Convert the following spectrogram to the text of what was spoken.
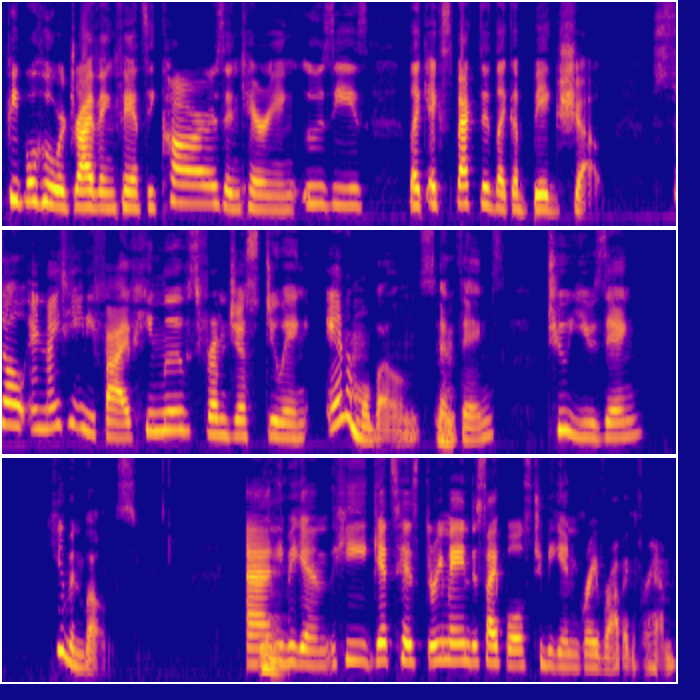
people who were driving fancy cars and carrying Uzis like expected like a big show. So in 1985, he moves from just doing animal bones and things to using human bones. And he Mm. begins he gets his three main disciples to begin grave robbing for him.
